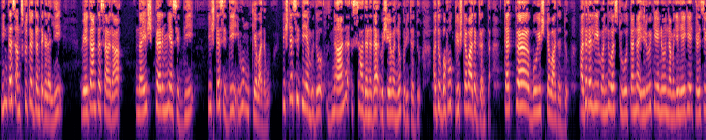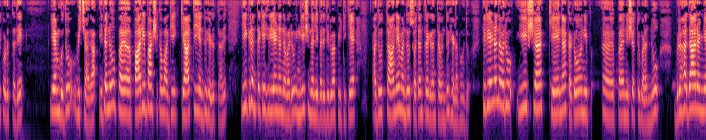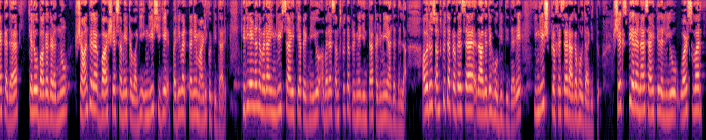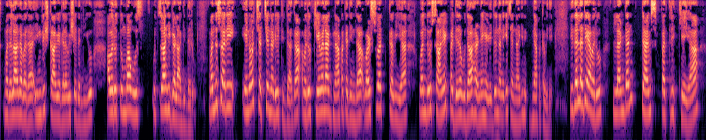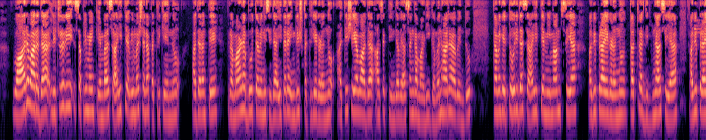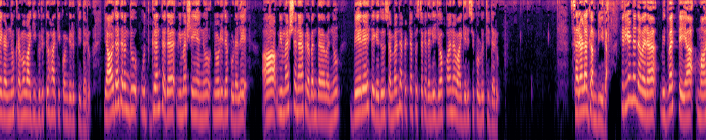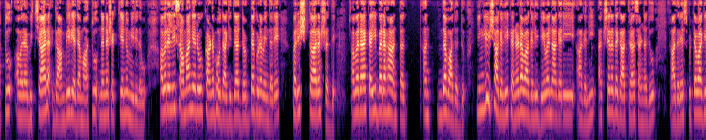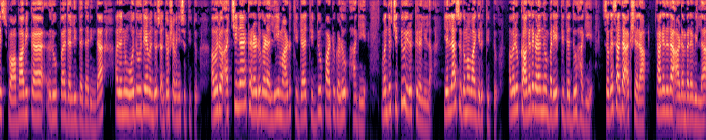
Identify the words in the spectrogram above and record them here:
ಇಂಥ ಸಂಸ್ಕೃತ ಗ್ರಂಥಗಳಲ್ಲಿ ವೇದಾಂತ ಸಾರ, ನೈಷ್ಕರ್ಮ್ಯ ಸಿದ್ಧಿ ಇಷ್ಟಸಿದ್ಧಿ ಇವು ಮುಖ್ಯವಾದವು. ಇಷ್ಟಸಿದ್ಧಿ ಎಂಬುದು ಜ್ಞಾನ ಸಾಧನದ ವಿಷಯವನ್ನು ಕುರಿತದ್ದು. ಅದು ಬಹು ಕ್ಲಿಷ್ಟವಾದ ಗ್ರಂಥ ತರ್ಕ ಭೂಯಿಷ್ಠವಾದದ್ದು ಅದರಲ್ಲಿ ಒಂದು ವಸ್ತುವು ತನ್ನ ಇರುವಿಕೆಯನ್ನು ನಮಗೆ ಹೇಗೆ ತಿಳಿಸಿಕೊಡುತ್ತದೆ? ಎಂಬುದು ವಿಚಾರ. ಇದನ್ನು ಪಾರಿಭಾಷಿಕವಾಗಿ ಖ್ಯಾತಿ ಎಂದು ಹೇಳುತ್ತಾರೆ. ಈ ಗ್ರಂಥಕ್ಕೆ ಹಿರಿಯಣ್ಣನವರು ಇಂಗ್ಲಿಷ್ನಲ್ಲಿ ಬರೆದಿರುವ ಪೀಠಿಕೆ, ಅದು ತಾನೇ ಒಂದು ಸ್ವತಂತ್ರ ಗ್ರಂಥವೆಂದು ಹೇಳಬಹುದು. ಹಿರಿಯಣ್ಣನವರು ಈಶ, ಕೇನ ಕಠೋನಿಪನಿಷತ್ತುಗಳನ್ನು ಬೃಹದಾರಣ್ಯಕದ ಕೆಲವು ಭಾಗಗಳನ್ನು ಶಾಂತರ ಭಾಷೆಯ ಸಮೇತವಾಗಿ ಇಂಗ್ಲಿಷಿಗೆ ಪರಿವರ್ತನೆ ಮಾಡಿಕೊಟ್ಟಿದ್ದಾರೆ. ಹಿರಿಯಣ್ಣನವರ ಇಂಗ್ಲಿಷ್ ಸಾಹಿತ್ಯ ಪ್ರಜ್ಞೆಯು ಅವರ ಸಂಸ್ಕೃತ ಪ್ರಜ್ಞೆಗಿಂತ ಕಡಿಮೆಯಾದದಲ್ಲ ಅವರು ಸಂಸ್ಕೃತ ಪ್ರೊಫೆಸರ್ ಆಗದೆ ಹೋಗಿದ್ದರೆ ಇಂಗ್ಲಿಷ್ ಪ್ರೊಫೆಸರ್ ಆಗಬಹುದಾಗಿತ್ತು. ಶೇಕ್ಸ್ಪಿಯರನ ಸಾಹಿತ್ಯದಲ್ಲಿಯೂ, ವರ್ಡ್ಸ್ವರ್ತ್ ಮೊದಲಾದವರ ಇಂಗ್ಲಿಷ್ ಕಾವ್ಯಗಳ ವಿಷಯದಲ್ಲಿಯೂ ಅವರು ತುಂಬಾ ಉತ್ಸಾಹಿಗಳಾಗಿದ್ದರು. ಒಂದು ಸಾರಿ ಏನೋ ಚರ್ಚೆ ನಡೆಯುತ್ತಿದ್ದಾಗ ಅವರು ಕೇವಲ ಜ್ಞಾಪಕದಿಂದ ವರ್ಡ್ಸ್ವರ್ತ್ ಕವಿಯ ಒಂದು ಸಾನೆಟ್ ಪದ್ಯದ ಉದಾಹರಣೆ ಹೇಳಿದ್ದು ನನಗೆ ಚೆನ್ನಾಗಿ ಜ್ಞಾಪಕವಿದೆ. ಇದಲ್ಲದೆ ಅವರು ಲಂಡನ್ ಟೈಮ್ಸ್ ಪತ್ರಿಕೆಯ ವಾರ ವಾರದ ಲಿಟರರಿ ಸಪ್ಲಿಮೆಂಟ್ ಎಂಬ ಸಾಹಿತ್ಯ ವಿಮರ್ಶನ ಪತ್ರಿಕೆಯನ್ನು ಅದರಂತೆ ಪ್ರಮಾಣಭೂತವೆನಿಸಿದ ಇತರ ಇಂಗ್ಲಿಷ್ ಪತ್ರಿಕೆಗಳನ್ನು ಅತಿಶಯವಾದ ಆಸಕ್ತಿಯಿಂದ ವ್ಯಾಸಂಗ ಮಾಡಿ ಗಮನಾರ್ಹವೆಂದು ತಮಗೆ ತೋರಿದ ಸಾಹಿತ್ಯ ಮೀಮಾಂಸೆಯ ಅಭಿಪ್ರಾಯಗಳನ್ನು ತತ್ವ ಜಿಜ್ಞಾಸೆಯ ಅಭಿಪ್ರಾಯಗಳನ್ನು ಕ್ರಮವಾಗಿ ಗುರುತು ಹಾಕಿಕೊಂಡಿರುತ್ತಿದ್ದರು ಯಾವುದಾದರೊಂದು ಉದ್ಗ್ರಂಥದ ವಿಮರ್ಶೆಯನ್ನು ನೋಡಿದ ಕೂಡಲೇ ಆ ವಿಮರ್ಶನಾ ಪ್ರಬಂಧವನ್ನು ಬೇರೆ ತೆಗೆದು ಸಂಬಂಧಪಟ್ಟ ಪುಸ್ತಕದಲ್ಲಿ ಜೋಪಾನವಾಗಿರಿಸಿಕೊಳ್ಳುತ್ತಿದ್ದರು. ಸರಳ ಗಂಭೀರ. ಹಿರಿಯಣ್ಣನವರ ವಿದ್ವತ್ತೆಯ ಮಾತು, ಅವರ ವಿಚಾರ ಗಾಂಭೀರ್ಯದ ಮಾತು ನನ್ನ ಶಕ್ತಿಯನ್ನು ಮೀರಿದವು. ಅವರಲ್ಲಿ ಸಾಮಾನ್ಯರು ಕಾಣಬಹುದಾಗಿದ್ದ ದೊಡ್ಡ ಗುಣವೆಂದರೆ ಪರಿಷ್ಕಾರ ಶ್ರದ್ಧೆ. ಅವರ ಕೈಬರಹ ಅಂತ ಅಂದವಾದದ್ದು. ಇಂಗ್ಲಿಷ್ ಆಗಲಿ, ಕನ್ನಡವಾಗಲಿ, ದೇವನಾಗರಿ ಆಗಲಿ ಅಕ್ಷರದ ಗಾತ್ರ ಸಣ್ಣದು. ಆದರೆ ಸ್ಫುಟವಾಗಿ ಸ್ವಾಭಾವಿಕ ರೂಪದಲ್ಲಿದ್ದರಿಂದ ಅದನ್ನು ಓದುವುದೇ ಒಂದು ಸಂತೋಷವೆನಿಸುತ್ತಿತ್ತು. ಅವರು ಅಚ್ಚಿನ ಕರಡುಗಳಲ್ಲಿ ಮಾಡುತ್ತಿದ್ದ ತಿದ್ದುಪಾಟುಗಳು ಹಾಗೆಯೇ. ಒಂದು ಚಿತ್ತು ಇರುತ್ತಿರಲಿಲ್ಲ. ಎಲ್ಲಾ ಸುಗಮವಾಗಿರುತ್ತಿತ್ತು. ಅವರು ಕಾಗದಗಳನ್ನು ಬರೆಯುತ್ತಿದ್ದದ್ದು ಹಾಗೆಯೇ. ಸೊಗಸಾದ ಅಕ್ಷರ, ಕಾಗದದ ಆಡಂಬರವಿಲ್ಲ.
